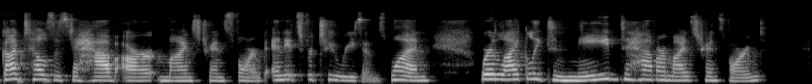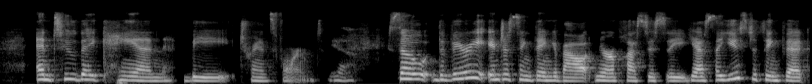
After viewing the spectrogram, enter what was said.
God tells us to have our minds transformed. And it's for two reasons. One, we're likely to need to have our minds transformed. And two, they can be transformed. Yeah. So, the very interesting thing about neuroplasticity, yes, they used to think that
